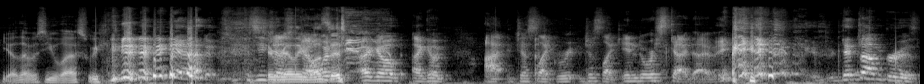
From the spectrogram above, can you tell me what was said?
"Yo, that was you last week." yeah, because It just really going, wasn't. I go, I go, I just like re- just like indoor skydiving. Get Tom Cruise.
